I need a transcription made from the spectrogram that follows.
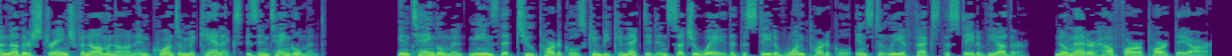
Another strange phenomenon in quantum mechanics is entanglement. Entanglement means that two particles can be connected in such a way that the state of one particle instantly affects the state of the other, no matter how far apart they are.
